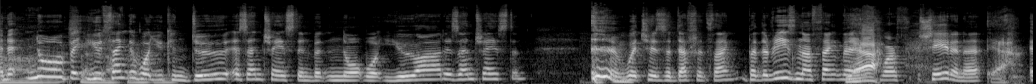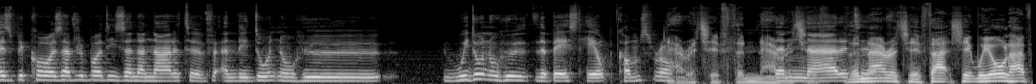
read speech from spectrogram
and it, no, but you think that what you can do is interesting, but not what you are is interesting, which is a different thing. But the reason I think that Yeah. it's worth sharing it is Yeah. because everybody's in a narrative and they don't know who we don't know who the best help comes from. Narrative, the narrative, narrative. the narrative. That's it. We all have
